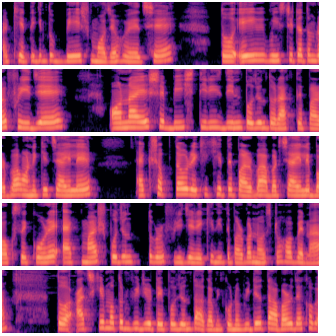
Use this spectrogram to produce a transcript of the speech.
আর খেতে কিন্তু বেশ মজা হয়েছে। তো এই মিষ্টিটা তোমরা ফ্রিজে অনায়াসে বিশ তিরিশ দিন পর্যন্ত রাখতে পারবা। অনেকে চাইলে এক সপ্তাহ রেখে খেতে পারবা, আবার চাইলে বক্সে করে এক মাস পর্যন্ত তোমরা ফ্রিজে রেখে দিতে পারবা, নষ্ট হবে না। তো আজকের মতন ভিডিওটাই পর্যন্ত। আগামী কোনো ভিডিওতে আবারও দেখাবে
